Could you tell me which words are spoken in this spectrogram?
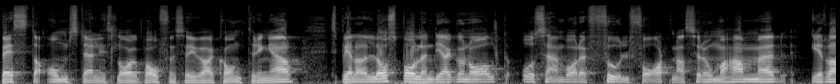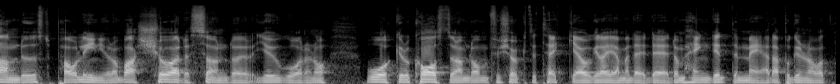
bästa omställningslag på offensiva kontringar. Spelade loss bollen diagonalt och sen var det full fart. Nasser Mohammed, Irandust, Paulinho, de bara körde sönder Djurgården. Och Walker och Karlström, de försökte täcka och greja men det, det, de hängde inte med där på grund av att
